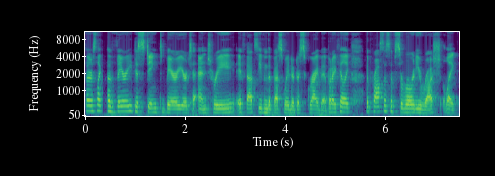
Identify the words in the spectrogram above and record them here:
there's like a very distinct barrier to entry, if that's even the best way to describe it. But I feel like the process of sorority rush, like,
